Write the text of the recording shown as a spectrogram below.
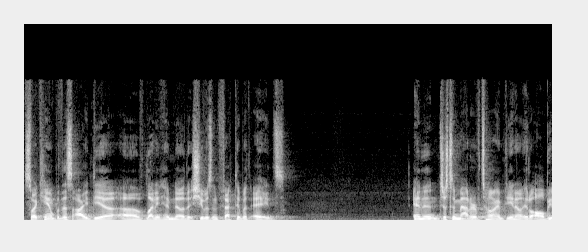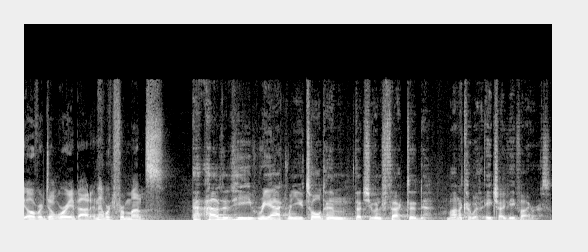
So I came up with this idea of letting him know that she was infected with AIDS. And then just a matter of time, you know, it'll all be over. Don't worry about it. And that worked for months. Uh, how did he react when you told him that you infected Monica with HIV virus?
